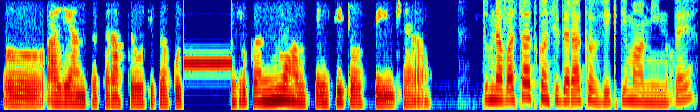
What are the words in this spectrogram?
uh, alianță terapeutică cu pentru că nu am simțit-o sinceră. Dumneavoastră ați considerat că victima minte?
